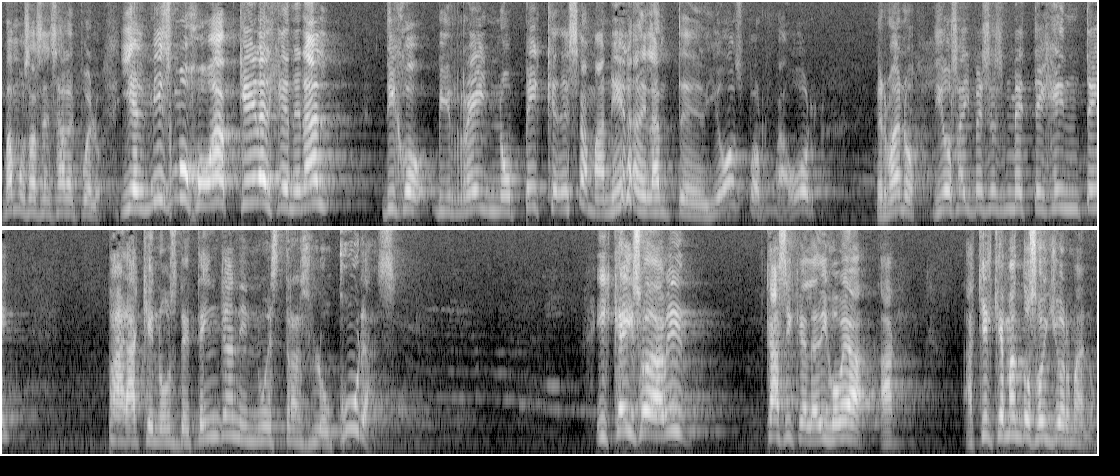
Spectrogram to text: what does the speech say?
vamos a censar al pueblo. Y el mismo Joab, que era el general, dijo, virrey, no peque de esa manera delante de Dios, por favor. Hermano, Dios hay veces mete gente para que nos detengan en nuestras locuras. ¿Y qué hizo David? Casi que le dijo, vea, aquí el que mando soy yo, hermano.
